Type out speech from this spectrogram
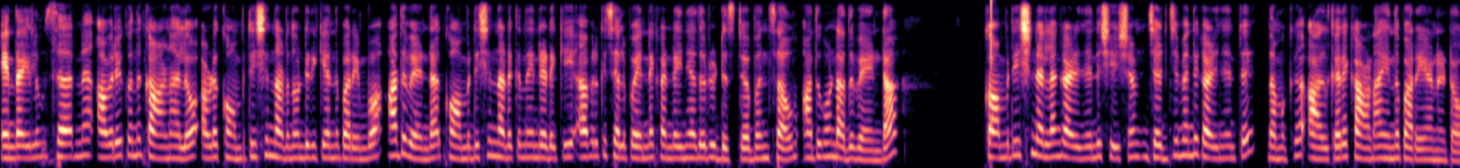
എന്തായാലും സാറിന് അവരെയൊക്കെ ഒന്ന് കാണാലോ? അവിടെ കോമ്പറ്റീഷൻ നടന്നുകൊണ്ടിരിക്കുക എന്ന് പറയുമ്പോൾ അത് വേണ്ട. കോമ്പറ്റീഷൻ നടക്കുന്നതിന്റെ ഇടയ്ക്ക് അവർക്ക് ചിലപ്പോൾ എന്നെ കണ്ടു കഴിഞ്ഞാൽ അതൊരു ഡിസ്റ്റർബൻസ് ആവും. അതുകൊണ്ട് അത് വേണ്ട. കോമ്പറ്റീഷൻ എല്ലാം കഴിഞ്ഞതിന് ശേഷം ജഡ്ജ്മെന്റ് കഴിഞ്ഞിട്ട് നമുക്ക് ആൾക്കാരെ കാണാം എന്ന് പറയാണ് കേട്ടോ.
